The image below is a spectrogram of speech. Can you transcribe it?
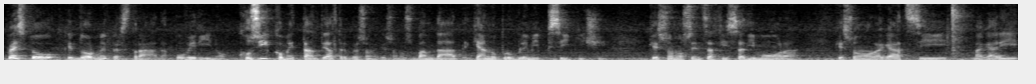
questo che dorme per strada, poverino, così come tante altre persone che sono sbandate, che hanno problemi psichici, che sono senza fissa dimora, che sono ragazzi magari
